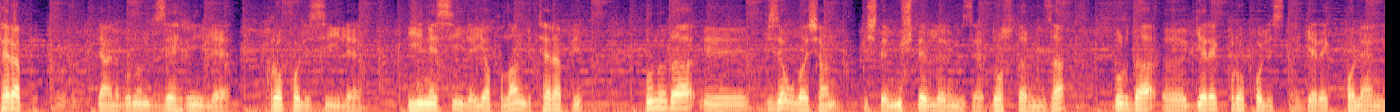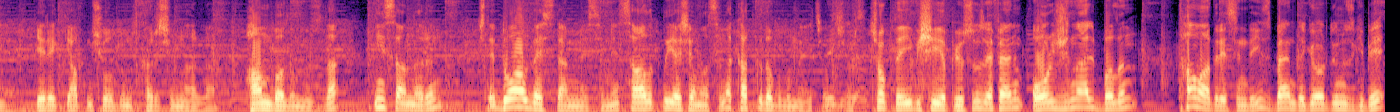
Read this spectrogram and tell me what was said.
terapi. Yani bunun zehriyle, propolisiyle, iğnesiyle yapılan bir terapi. Bunu da e, bize ulaşan işte müşterilerimize, dostlarımıza burada e, gerek propolisle, gerek polenle, gerek yapmış olduğumuz karışımlarla, ham balımızla insanların işte doğal beslenmesini, sağlıklı yaşamasına katkıda bulunmaya çalışıyoruz. Çok da iyi bir şey yapıyorsunuz. Efendim orijinal balın tam adresindeyiz. Ben de gördüğünüz gibi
